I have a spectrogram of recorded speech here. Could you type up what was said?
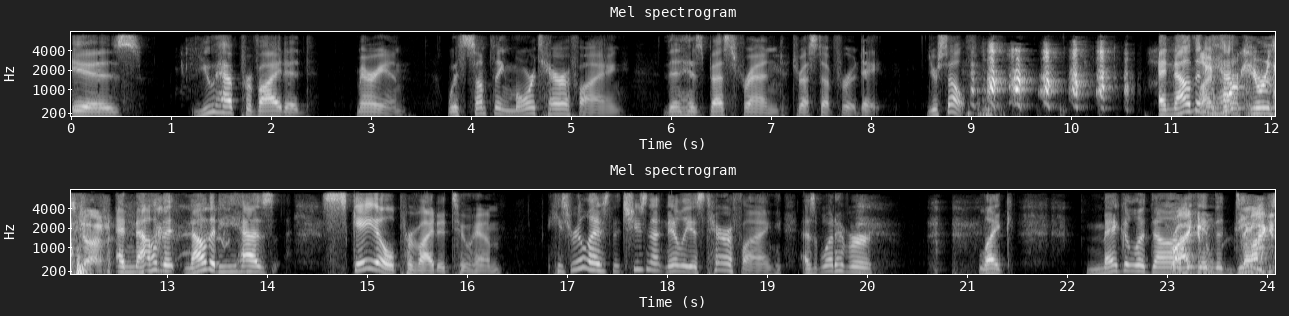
is you have provided Marion with something more terrifying than his best friend dressed up for a date. Yourself. and now that My he ha- work here is done. and now that now that he has scale provided to him, he's realized that she's not nearly as terrifying as whatever like megalodon Dragon, in the dragon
